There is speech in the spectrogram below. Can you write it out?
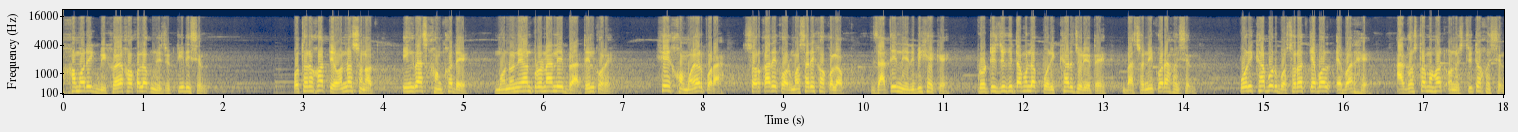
অসামৰিক বিষয়াসকলক নিযুক্তি দিছিল। ওঠৰশ তেৱন্ন চনত ইংৰাজ সংসদে মনোনয়ন প্ৰণালী বাতিল কৰে। সেই সময়ৰ পৰা চৰকাৰী কৰ্মচাৰীসকলক জাতি নিৰ্বিশেষে প্ৰতিযোগিতামূলক পৰীক্ষাৰ জৰিয়তে বাছনি কৰা হৈছিল। পৰীক্ষাবোৰ বছৰত কেৱল এবাৰহে আগষ্ট মাহত অনুষ্ঠিত হৈছিল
